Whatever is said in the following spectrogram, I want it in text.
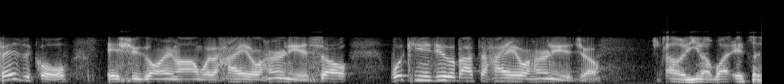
physical issue going on with a hiatal hernia. So what can you do about the hiatal hernia, Joe? Oh, you know what? It's a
